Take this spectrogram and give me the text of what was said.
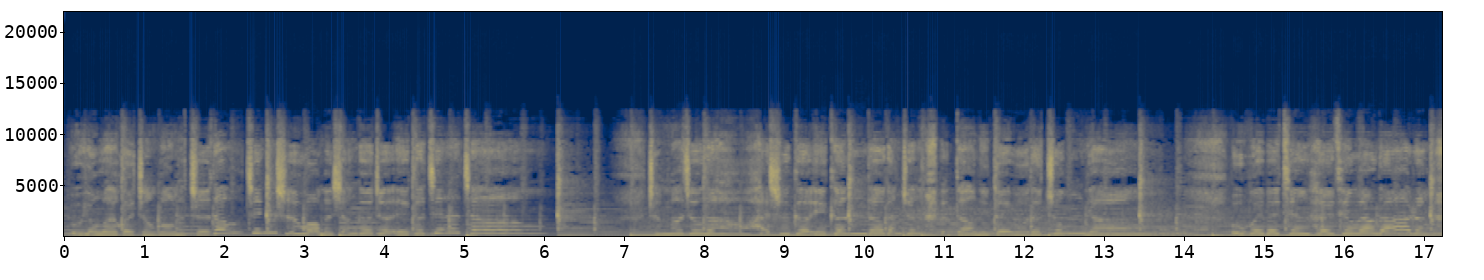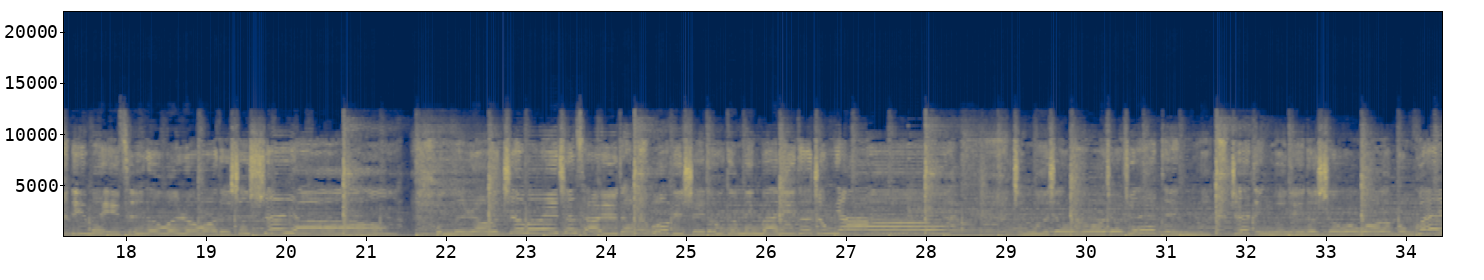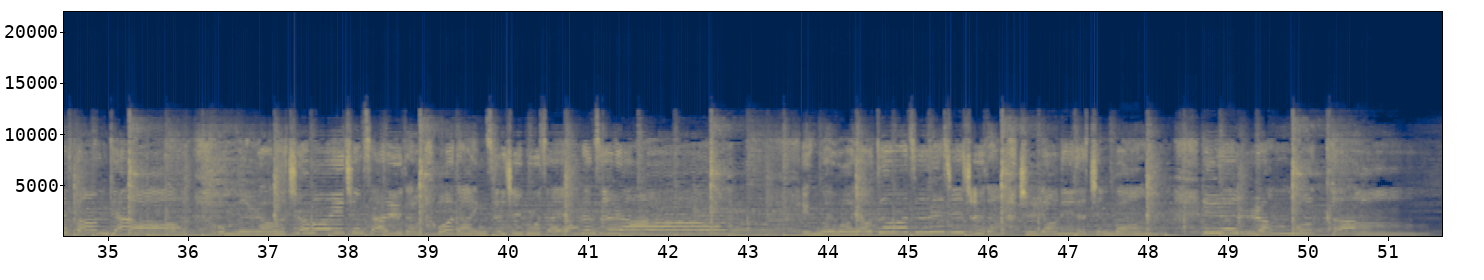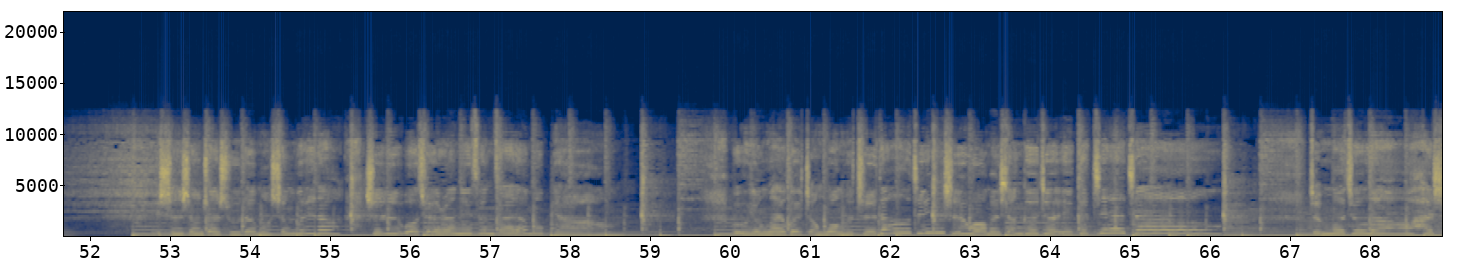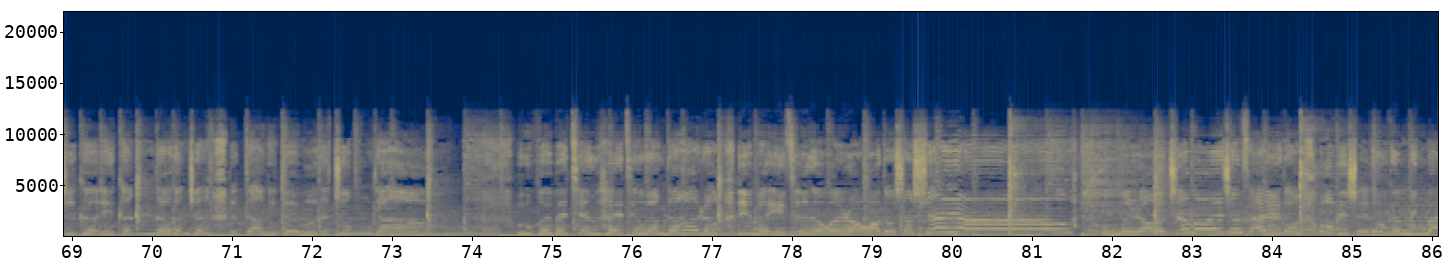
不用来回张望了，知道竟是我们相隔着一个街角。这么久了，我还是可以看到、感觉得到你对我的重要。不会被天黑天亮打扰，你每一次的温柔，我都想炫耀。我们绕了这么一圈才遇因为我要的我自己知道，只要你的肩膀依然让我靠。你。身上专属的陌生味道，是我确认你存在的目标。不用来回张望了，知道今时我们相隔着一个街角。这么久了，我还是可以看到、感觉得到你对我的重要。被天黑天亮打扰你每一次的温柔我都想炫耀。我们绕了这么一圈才遇到我比谁都更明白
